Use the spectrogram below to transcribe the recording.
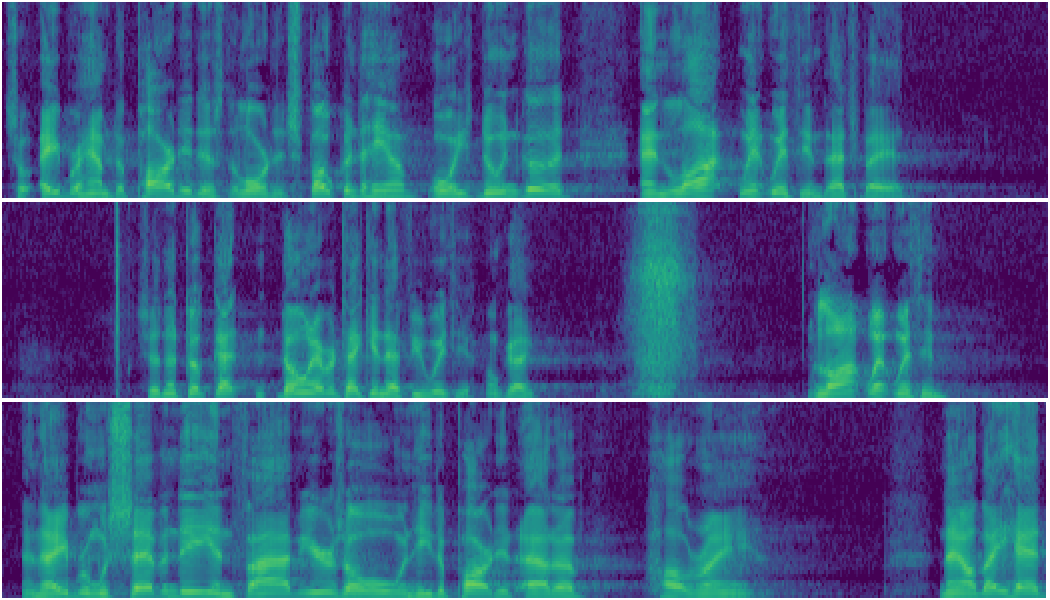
So Abraham departed as the Lord had spoken to him. Oh, he's doing good. And Lot went with him. That's bad. Shouldn't have took that. Don't ever take your nephew with you, okay? Lot went with him, and Abram was 70 and five years old when he departed out of Haran. Now, they had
